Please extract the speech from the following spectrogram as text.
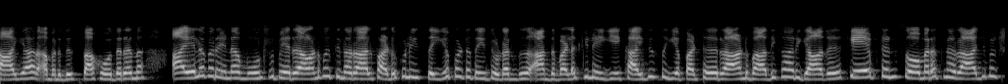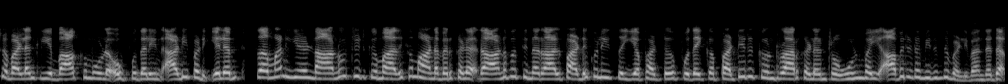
தாயார் அவரது சகோதரன் அயலவர் என மூன்று மூன்று பேர் ராணுவத்தினரால் படுகொலை செய்யப்பட்டதை தொடர்ந்து அந்த வழக்கிலேயே கைது செய்யப்பட்டு ராணுவ அதிகாரியான கேப்டன் சோமரத்ன ராஜபக்ஷ வழங்கிய வாக்குமூல ஒப்புதலின் அடிப்படையிலும் செமனியில் நானூற்றிற்கும் அதிகமானவர்கள் ராணுவத்தினரால் படுகொலை செய்யப்பட்டு புதைக்கப்பட்டிருக்கின்றார்கள் என்ற உண்மை அவரிடமிருந்து வெளிவந்தது.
